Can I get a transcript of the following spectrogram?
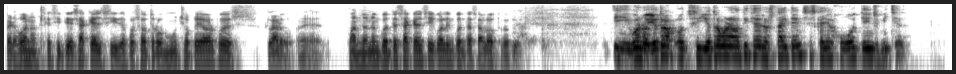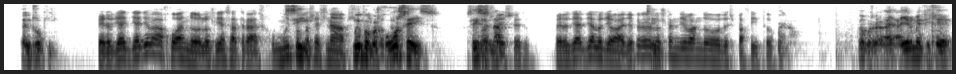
pero bueno, es que si tienes a Kelsey y después otro mucho peor, pues claro, eh, cuando no encuentres a Kelsey, igual encuentras al otro. Y bueno, y otra, sí, otra buena noticia de los Titans es que ayer jugó James Mitchell, el rookie. Pero ya, ya lleva jugando los días atrás, muy pocos snaps. Muy pocos, jugó seis. Seis snaps. pero ya, ya lo lleva, yo creo que lo están llevando despacito. Bueno. pues ayer me fijé,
